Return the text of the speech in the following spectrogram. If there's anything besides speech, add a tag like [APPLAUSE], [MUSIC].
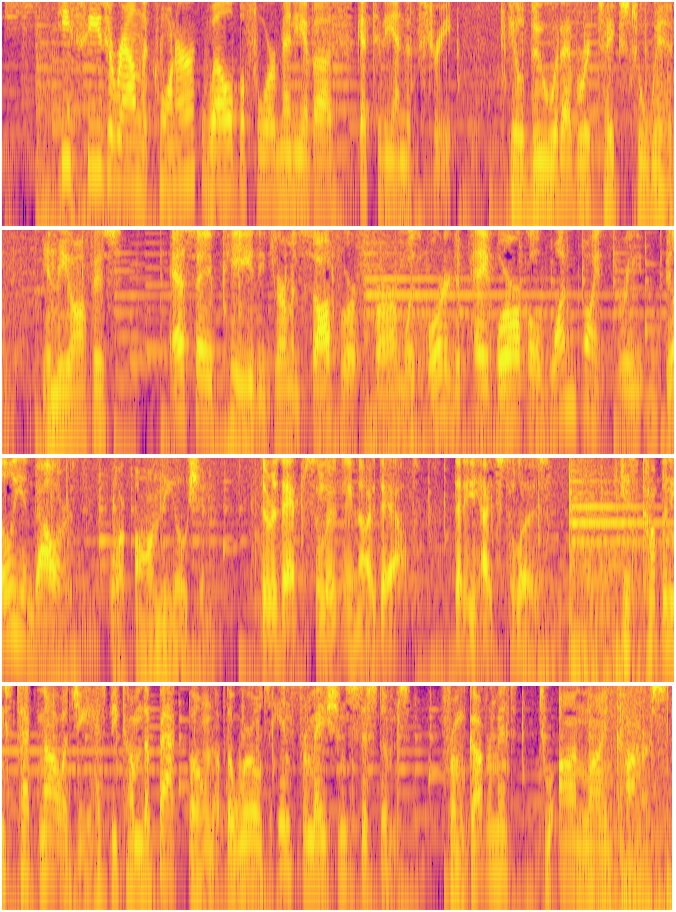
He sees around the corner well before many of us get to the end of the street. He'll do whatever it takes to win in the office. SAP, the German software firm, was ordered to pay Oracle $1.3 billion. Or on the ocean. There is absolutely no doubt that he hates to lose. His company's technology has become the backbone of the world's information systems, from government to online commerce.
